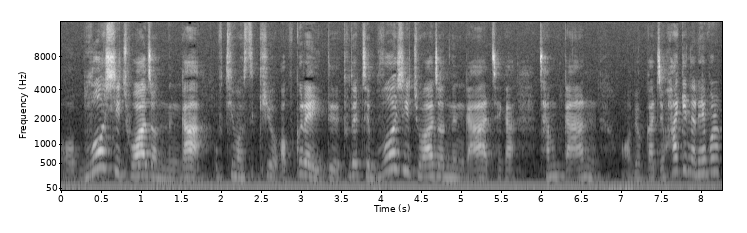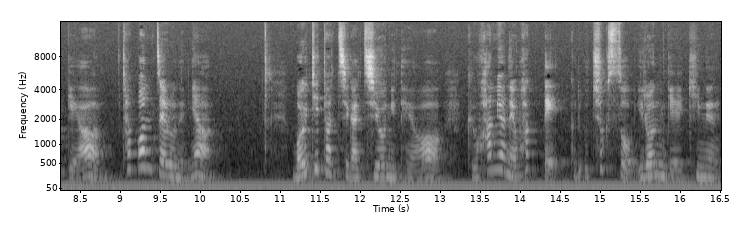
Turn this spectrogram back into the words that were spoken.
어, 무엇이 좋아졌는가? 옵티머스 Q 업그레이드 도대체 무엇이 좋아졌는가? 제가 잠깐 어, 몇 가지 확인을 해볼게요. 첫 번째로는요. 멀티터치가 지원이 되어 그 화면의 확대 그리고 축소 이런 게 기능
